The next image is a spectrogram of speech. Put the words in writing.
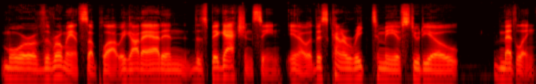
more of the romance subplot. We got to add in this big action scene." You know, this kind of reeked to me of studio meddling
